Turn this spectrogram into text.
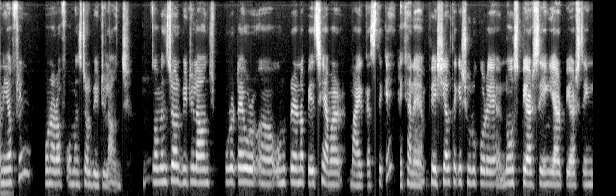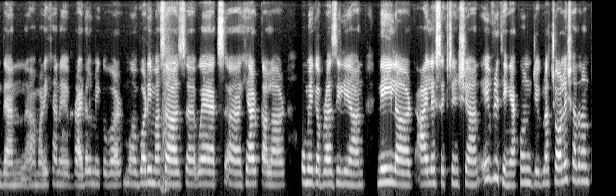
তানিয়া ফ্রিন owner of women's doll beauty lounge women's doll beauty lounge পুরোটাই ওর- অনুপ্রেরণা পেয়েছি আমার মায়ের কাছ থেকে। এখানে ফেসিয়াল থেকে শুরু করে নোজ পিয়ার্সিং ইয়ার পিয়ার্সিং দেন আমার এখানে bridal makeover body massage wax hair colour omega Brazilian nail art eyelash extension everything এখন যেগুলো চলে সাধারণত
